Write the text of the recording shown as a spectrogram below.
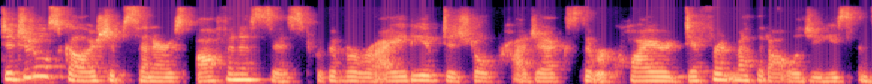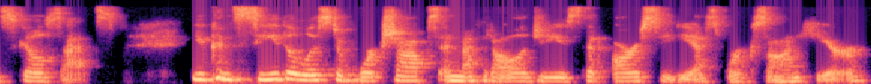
Digital scholarship centers often assist with a variety of digital projects that require different methodologies and skill sets. You can see the list of workshops and methodologies that our CDS works on here.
